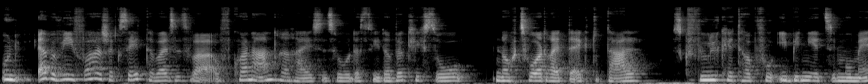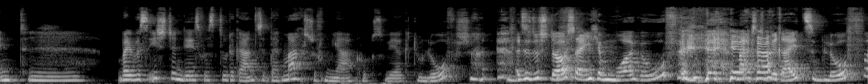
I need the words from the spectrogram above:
Und aber wie ich vorher schon gesagt habe, also es war auf keiner anderen Reise so, dass ich da wirklich so nach zwei, drei Tagen total das Gefühl gehabt habe, von ich bin jetzt im Moment mhm. Weil was ist denn das, was du den ganzen Tag machst auf dem Jakobswerk? Du laufst. Also du stehst eigentlich am Morgen auf, machst dich bereit zum Laufen,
